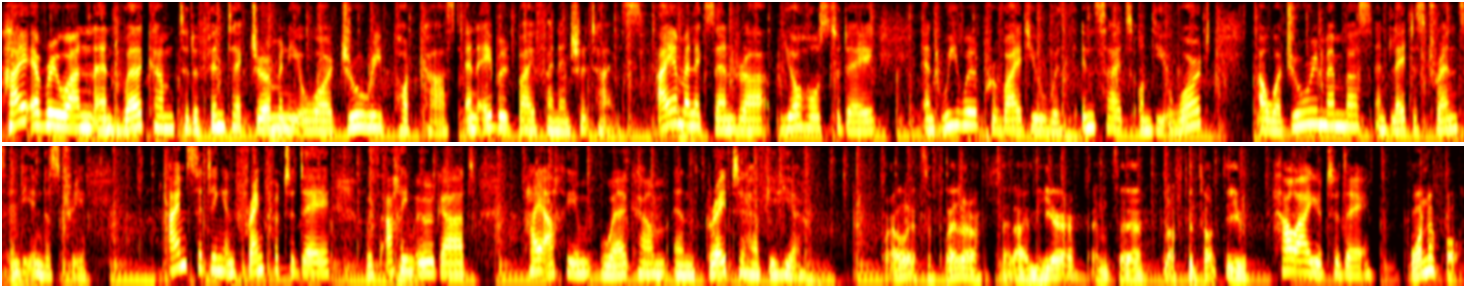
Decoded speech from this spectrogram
Hi, everyone, and welcome to the FinTech Germany Award Jury podcast enabled by Financial Times. I am Alexandra, your host today, and we will provide you with insights on the award, our jury members, and latest trends in the industry. I'm sitting in Frankfurt today with Achim Oelgarth. Hi, Achim, welcome, and great to have you here. Well, it's a pleasure that I'm here and uh, love to talk to you. How are you today? Wonderful.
